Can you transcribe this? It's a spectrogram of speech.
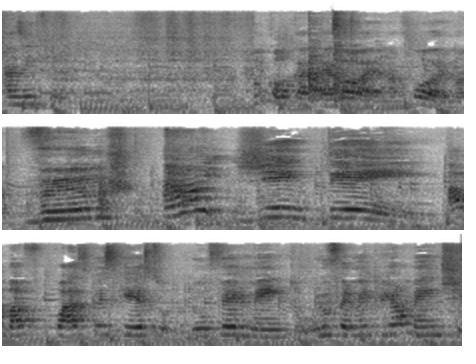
Mas enfim. Vamos colocar aqui agora na forma? Vamos! Ai, gente! Abafo, quase que eu esqueço do fermento. E o fermento realmente,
